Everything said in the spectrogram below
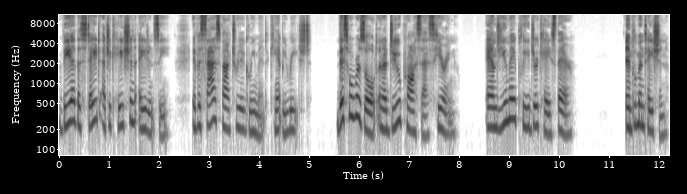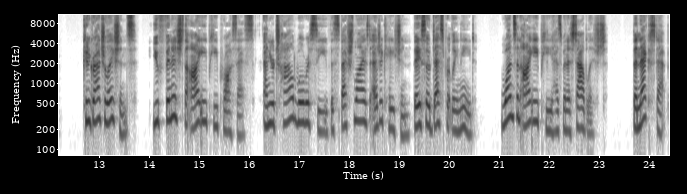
via the state education agency if a satisfactory agreement can't be reached. This will result in a due process hearing, and you may plead your case there. Implementation Congratulations! You finished the IEP process, and your child will receive the specialized education they so desperately need. Once an IEP has been established, the next step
